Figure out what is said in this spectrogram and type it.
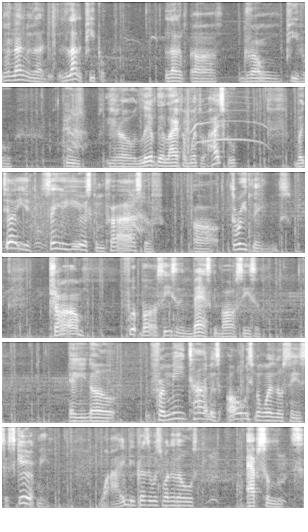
well, not even a lot of dudes, a lot of people, a lot of uh grown people who you know lived their life and went to high school. But tell you, senior year is comprised of uh, three things: prom, football season, and basketball season. And you know, for me, time has always been one of those things that scared me. Why? Because it was one of those absolutes.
